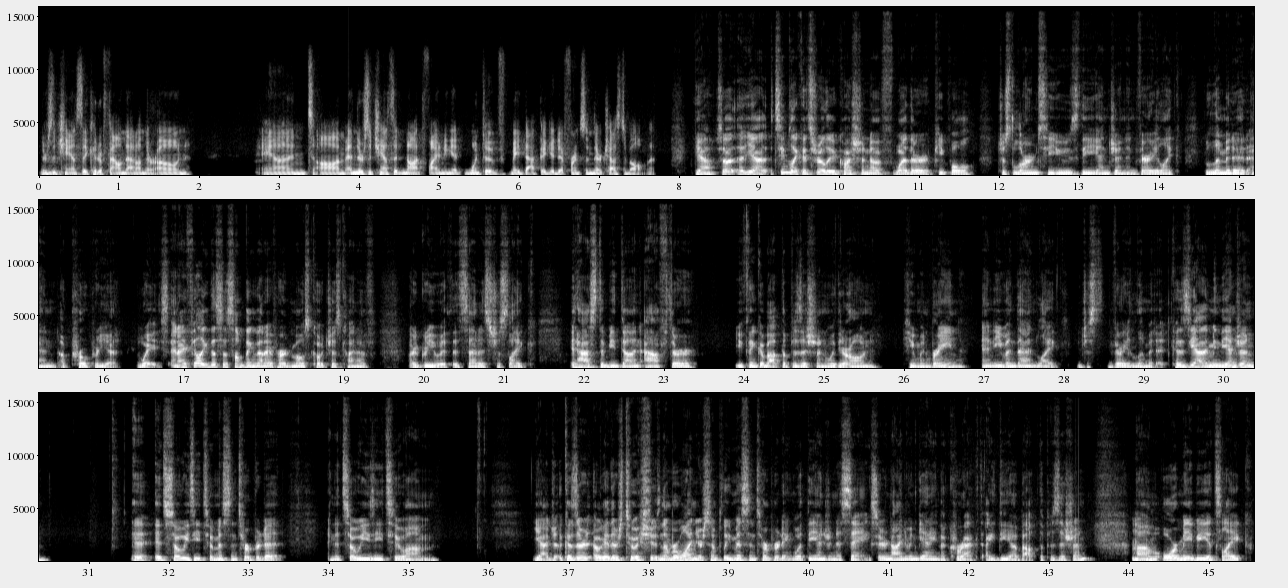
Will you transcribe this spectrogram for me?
There's mm-hmm. a chance they could have found that on their own. And um, and there's a chance that not finding it wouldn't have made that big a difference in their chess development. Yeah. So uh, yeah, it seems like it's really a question of whether people just learn to use the engine in very like limited and appropriate ways. And I feel like this is something that I've heard most coaches kind of agree with. Is that it's just like it has to be done after you think about the position with your own human brain, and even then, like just very limited. Because yeah, I mean the engine, it, it's so easy to misinterpret it, and it's so easy to um yeah, because there's okay. There's two issues. Number one, you're simply misinterpreting what the engine is saying, so you're not even getting the correct idea about the position. Mm-hmm. Um, or maybe it's like,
